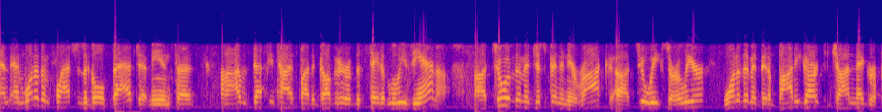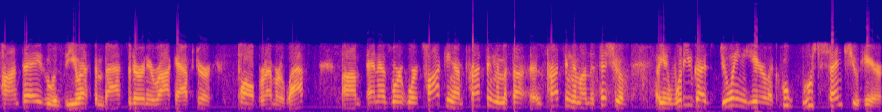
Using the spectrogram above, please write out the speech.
and, and one of them flashes a gold badge at me and says, uh, I was deputized by the governor of the state of Louisiana. Uh, two of them had just been in Iraq uh, two weeks earlier. One of them had been a bodyguard to John Negroponte, who was the U.S. ambassador in Iraq after Paul Bremer left. Um, and as we're, we're talking, I'm pressing them, uh, pressing them on this issue of, you know, what are you guys doing here? Like, who, who sent you here?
